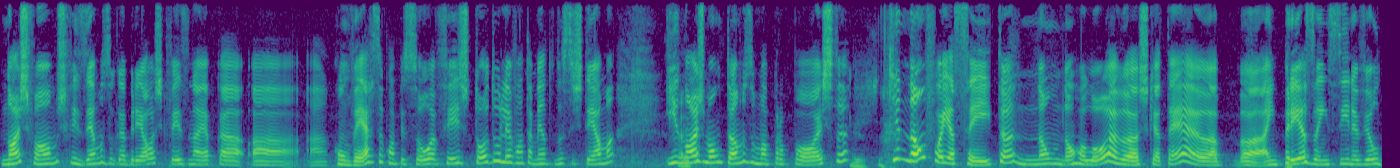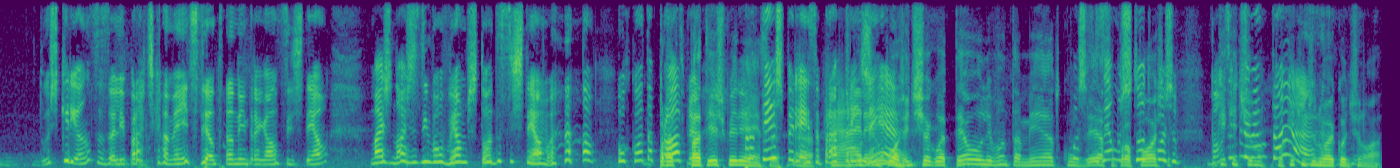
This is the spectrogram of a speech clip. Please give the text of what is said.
Nós fomos, fizemos, o Gabriel, acho que fez na época a, a conversa com a pessoa, fez todo o levantamento do sistema e Aí. nós montamos uma proposta Isso. que não foi aceita, não, não rolou. Acho que até a, a empresa em si né, viu duas crianças ali praticamente tentando entregar um sistema, mas nós desenvolvemos todo o sistema por conta própria. Para ter experiência. Para ter experiência, é. para aprender. Pô, a gente chegou até o levantamento, conversa, poxa, proposta. Tudo, poxa, vamos por que, que, por que, que não vai continuar?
